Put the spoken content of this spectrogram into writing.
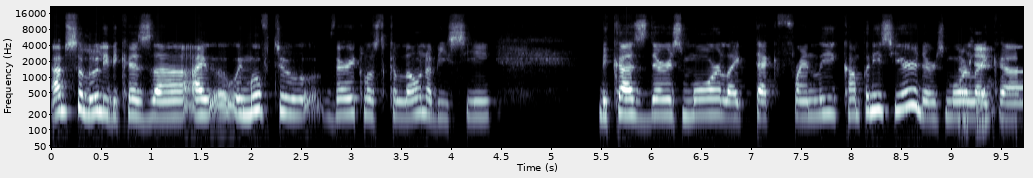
absolutely because uh, i we moved to very close to Kelowna bc because there's more like tech friendly companies here there's more Okay. like uh,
